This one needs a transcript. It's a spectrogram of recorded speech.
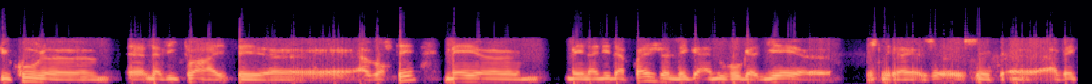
du coup, la victoire a été avortée. Mais, mais l'année d'après, je l'ai à nouveau gagné. avec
